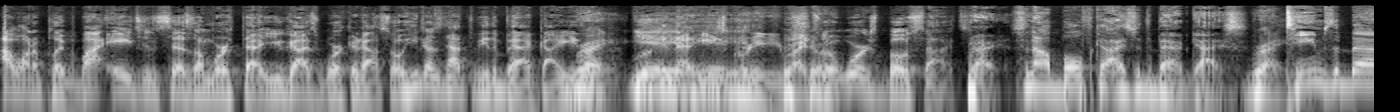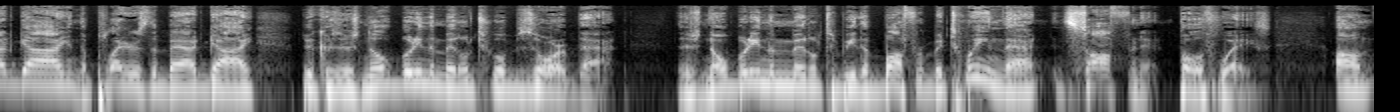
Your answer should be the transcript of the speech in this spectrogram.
I want to play, but my agent says I'm worth that. You guys work it out. So he doesn't have to be the bad guy either. Right. Looking Yeah, yeah, that he's yeah, greedy, right? sure. So it works both sides. Right. So now both guys are the bad guys. Right. Team's the bad guy and the player's the bad guy because there's nobody in the middle to absorb that. There's nobody in the middle to be the buffer between that and soften it both ways. Um,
